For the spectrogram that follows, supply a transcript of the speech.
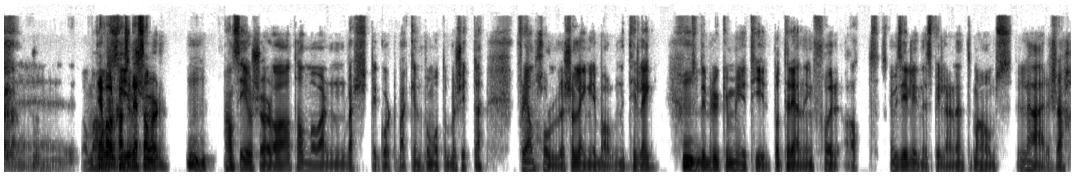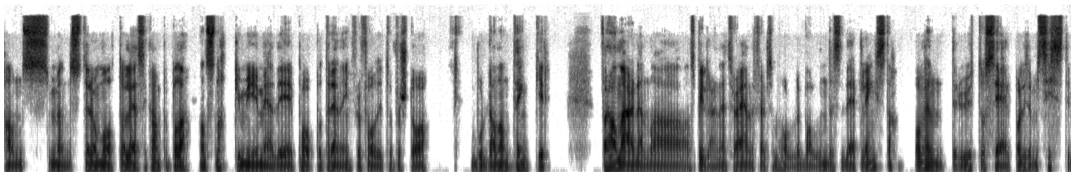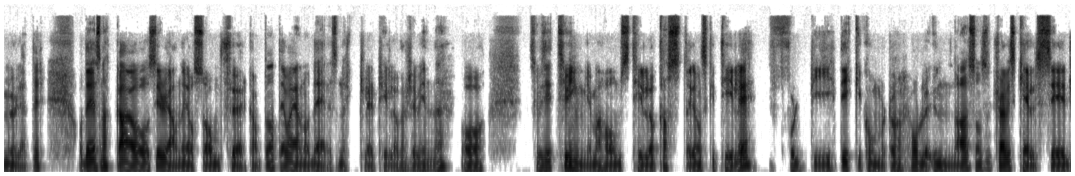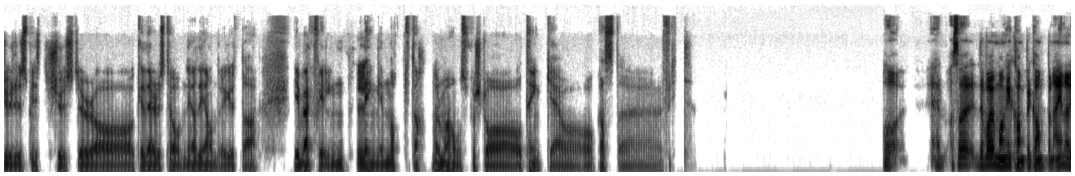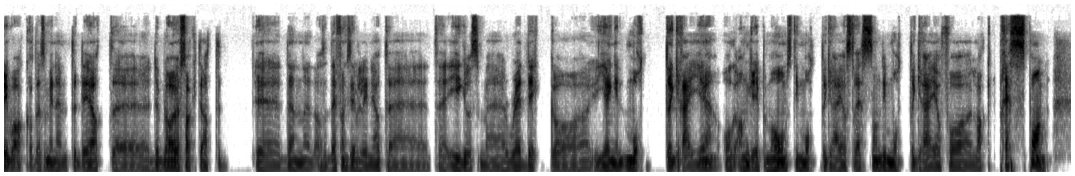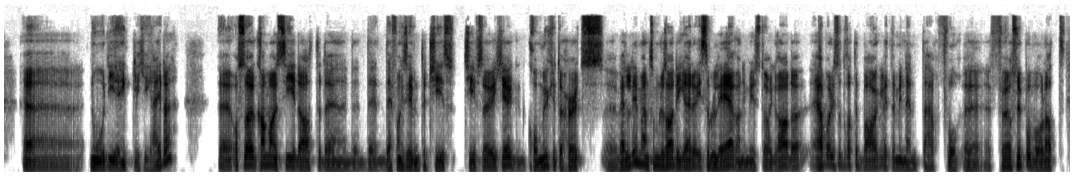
og det var kanskje det som mm. Han sier jo sjøl òg at han må være den verste quarterbacken på en måte å beskytte, fordi han holder så lenge i ballen i tillegg. Mm. Så de bruker mye tid på trening for at skal vi si, linjespillerne til Mahomes lærer seg hans mønster og måte å lese kamper på. da. Han snakker mye med dem på, på trening for å få dem til å forstå hvordan han tenker. For han er den av spillerne tror jeg er NFL som holder ballen desidert lengst, da, og venter ut og ser på liksom siste muligheter. Og det snakka jo Siriani også om før kampen, at det var en av deres nøkler til å kanskje vinne. Og skal vi si tvinge Mahomes til å kaste ganske tidlig, fordi de ikke kommer til å holde unna, sånn som Travis Kelsey, Juju Smith-Schuster og Kederis Tony og de andre gutta i backfielden lenge nok, da, når Mahomes får stå og tenke og, og kaste fritt. Og eh, altså, Det var jo mange kamper i kampen. En av de var akkurat det som jeg nevnte. Det at uh, det ble jo sagt at uh, den altså, defensive linja til, til, Eagles med Reddick og gjengen måtte måtte greie å angripe Mahomes. De måtte greie å stresse han, de måtte greie å få lagt press på han. Eh, noe de egentlig ikke greide. Eh, og så kan man jo si da at det, det, det defensiven til Chiefs, Chiefs ikke, kommer jo ikke til Hurts eh, veldig, men som du sa, de greide å isolere han i mye større grad. Og jeg har bare lyst til å dra tilbake litt til vi nevnte her for, uh, før Superbowl, at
